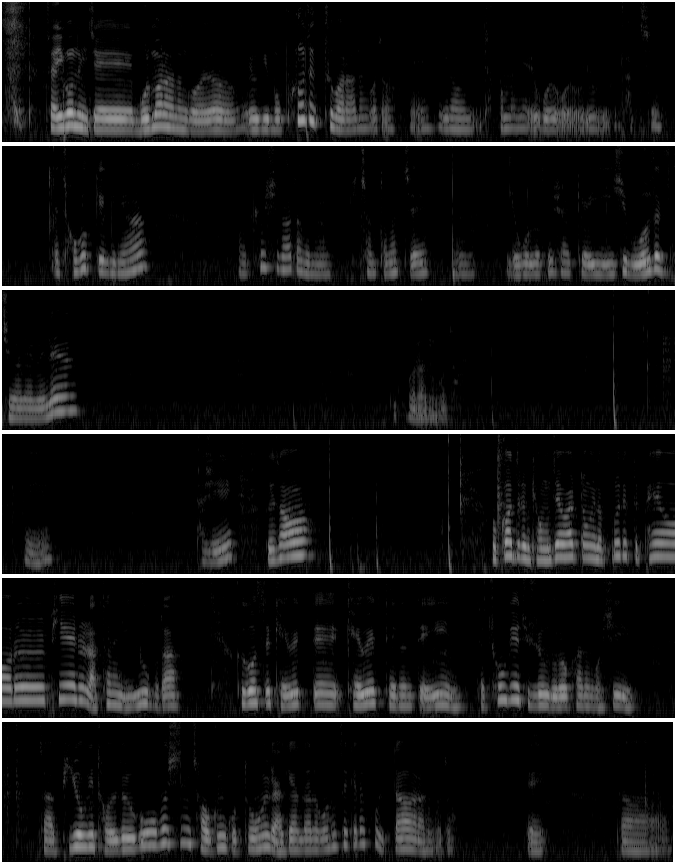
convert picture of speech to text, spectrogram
자, 이거는 이제 뭘 말하는 거예요? 여기 뭐 프로젝트 말하는 거죠. 예, 이런 잠깐만요, 요거 요거 여기 같이 적을게 그냥. 아, 표시를 하자 그냥 귀찮다 맞지? 응. 요걸로 표시할게요. 이 20 무엇을 지칭하냐면은 이거 말하는 거죠. 네. 다시 그래서 국가들은 경제 활동이나 프로젝트 페어를 피해를 나타낸 이유보다 그것을 계획돼 계획되는 때인 자, 초기에 줄이려고 노력하는 것이 자 비용이 덜 들고 훨씬 적은 고통을 야기한다는 걸 서서히 깨닫고 있다라는 거죠. 네, 자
